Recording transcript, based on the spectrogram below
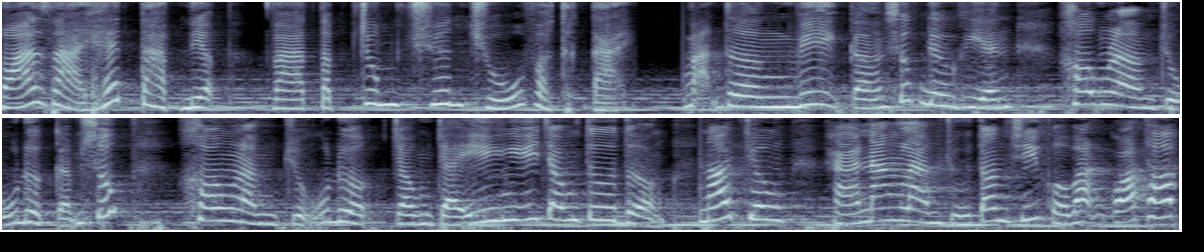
hóa giải hết tạp niệm và tập trung chuyên chú vào thực tại. Bạn thường bị cảm xúc điều khiển, không làm chủ được cảm xúc, không làm chủ được trong cháy ý nghĩ trong tư tưởng. Nói chung, khả năng làm chủ tâm trí của bạn quá thấp.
